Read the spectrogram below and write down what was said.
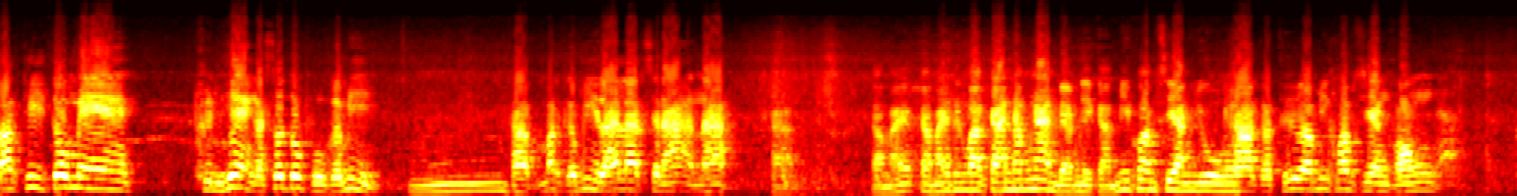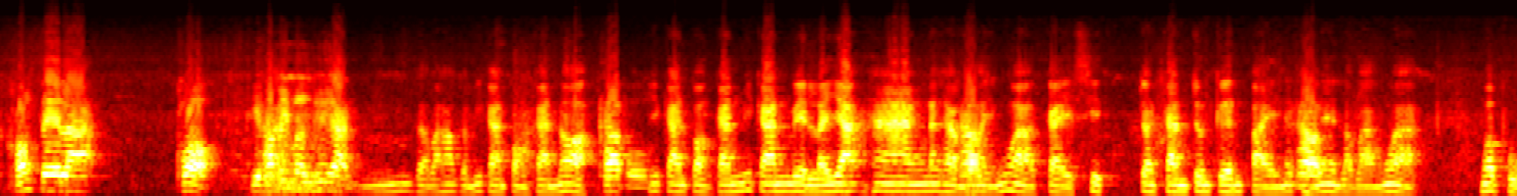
บางที่ตัวแม่ขึ้นแห้งกับส้นตัวผู้ก็มีอืมครับ มันก็มีหลายลักษณะนะครับก็หมายก็หมายถึงว่าการทำงานแบบนี้ก็มีความเสี่ยงอยู่ถ้าก็ถือว่ามีความเสี่ยงของของแต่ละข้อที่เขาไปเมืองคือกันอืมแต่ว่าเขาก็มีการป้องกันเนาะครับผม มีการป้องกันมีการเว้นระยะห่างนะครับครับบ่ให้งัวไก่สิทธิ์จนกันจนเกินไปนะครับครับ ในระหว่างว่า งัวผู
